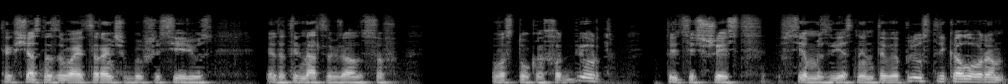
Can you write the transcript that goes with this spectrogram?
как сейчас называется раньше бывший Сириус. Это 13 градусов востока Hotbird. 36 всем известный НТВ плюс триколором.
